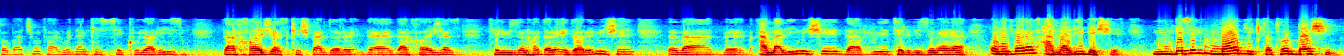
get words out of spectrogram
صحبتشون فرمودن که سکولاریزم در خارج از کشور داره در خارج از تلویزیون ها داره اداره میشه و عملی میشه در روی تلویزیون ها امیدوارم عملی بشه. بذارید ما دیکتاتور باشیم.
